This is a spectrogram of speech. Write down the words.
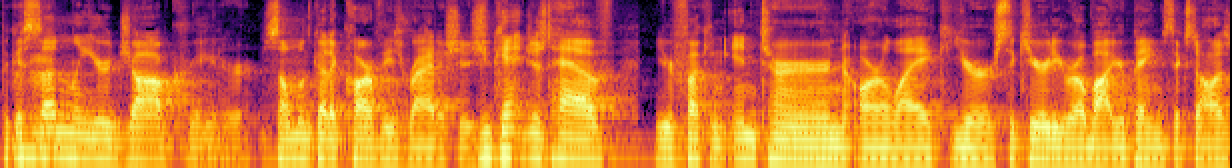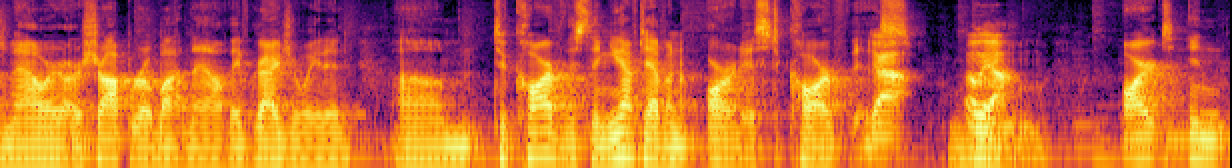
because suddenly you're a job creator. Someone's got to carve these radishes. You can't just have your fucking intern or like your security robot you're paying $6 an hour or shop robot now, they've graduated, um, to carve this thing. You have to have an artist carve this. Yeah. Oh, yeah. Art in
